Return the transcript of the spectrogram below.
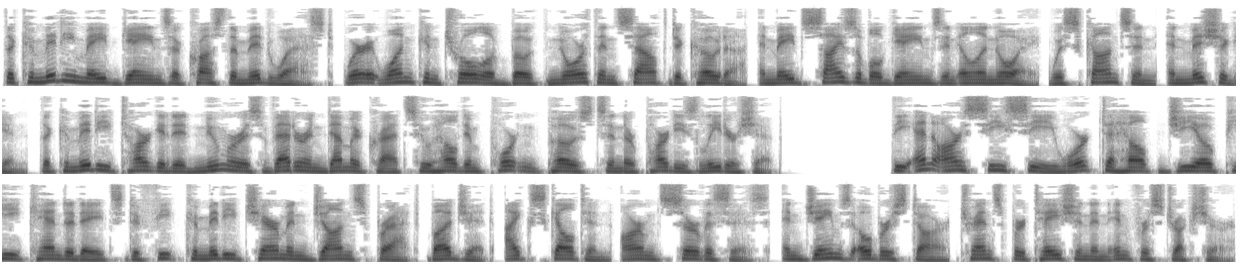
The committee made gains across the Midwest, where it won control of both North and South Dakota, and made sizable gains in Illinois, Wisconsin, and Michigan. The committee targeted numerous veteran Democrats who held important posts in their party's leadership. The NRCC worked to help GOP candidates defeat committee chairman John Spratt budget, Ike Skelton armed services, and James Oberstar transportation and infrastructure.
